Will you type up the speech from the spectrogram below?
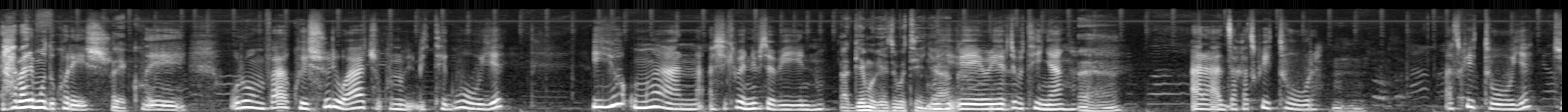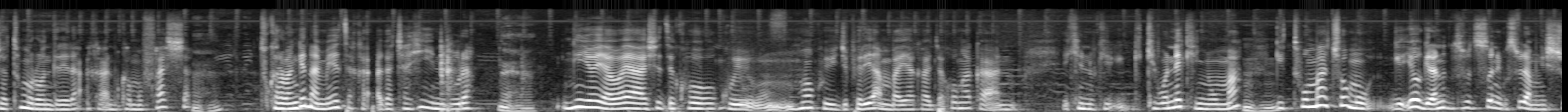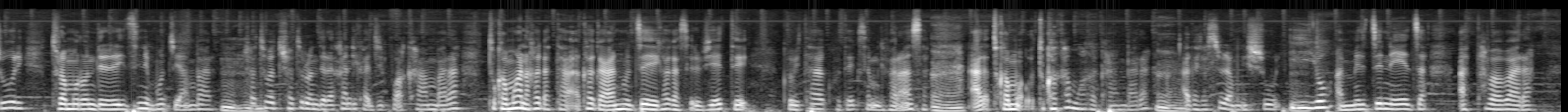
haba harimo udukoresho urumva ku ishuri iwacu ukuntu biteguye iyo umwana ashikiwe n'ibyo bintu agiye mu bihe by'ubutinyanka araza akatwitura mhm. atwituye tujya tumuronderera akantu kamufasha tukaraba ngena ameza agaca ahindura nk'iyo yaba yashyize ko nko ku ijiperi yambaye akajya ko nk'akantu ikintu kiboneka inyuma mhm. gituma cyo yogera n'udusoni gusubira mu ishuri turamuronderera izindi mpuzu yambara mhm. tuba turondera akandi kajipo akambara tukamuhana kagantuze k'agaseriviyete ko bita kotegisi mu gifaransa mhm. tukakamuha akakambara agahita mu ishuri iyo ameze neza atababara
